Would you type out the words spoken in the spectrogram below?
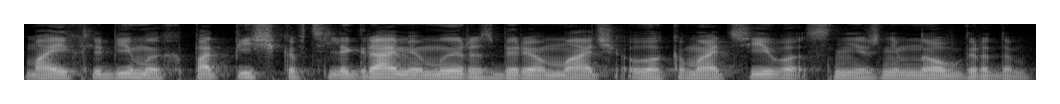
моих любимых подписчиков в Телеграме мы разберем матч Локомотива с Нижним Новгородом.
